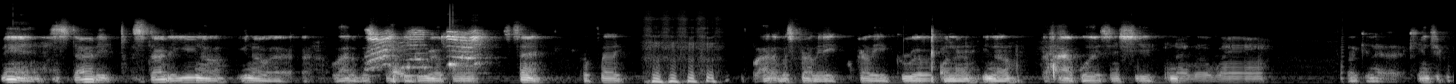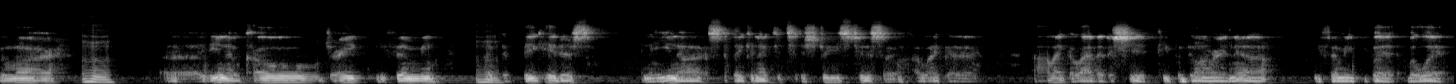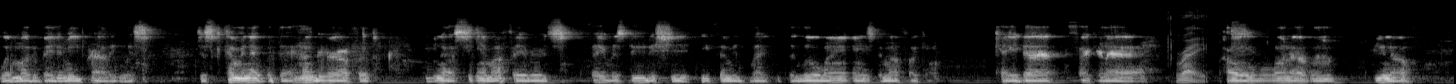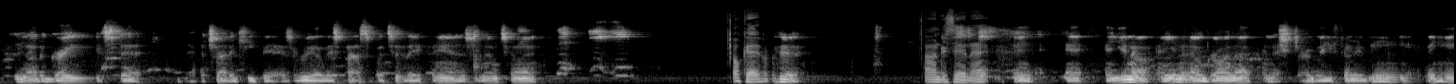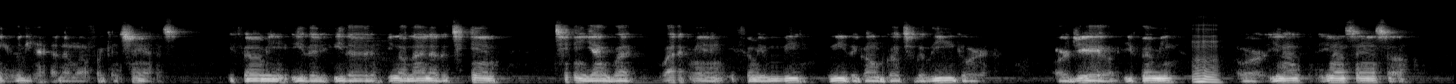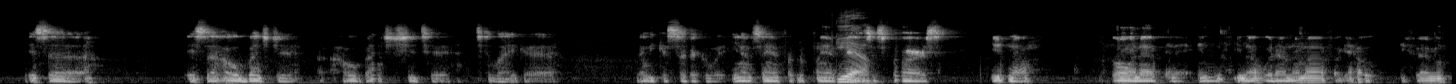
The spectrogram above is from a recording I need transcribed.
man, started started. You know, you know, uh, a lot of us probably grew up on son. Go play. a lot of us probably probably grew up on the you know the Hot Boys and shit. You know, Lil Wayne, fucking uh, Kendrick Lamar. hmm Uh, you know, Cole, Drake. You feel me? Mhm. Like the big hitters. And then you know, I stay connected to the streets too. So I like uh, I like a lot of the shit people doing right now. You feel me? But but what what motivated me probably was just coming up with that hunger off of you know seeing my favorites favorites do the shit. You feel me? Like the Lil Waynes, the motherfucking K Dot, fucking uh, Right. Hov, one of them. You know, you know the greats that, that try to keep it as real as possible to their fans. You know what I'm saying? Okay. Ahead. I understand that. and, and and you know, and you know, growing up in the struggle, you feel me? We ain't, we ain't really had no motherfucking chance. You feel me? Either either you know, nine out of 10, 10 young black black men. You feel me? We we either gonna go to the league or or jail. You feel me? hmm Or you know, you know what I'm saying? So it's a it's a whole bunch of a whole bunch of shit to to like uh that we can circle with. You know what I'm saying? For the plan Yeah. as far as you know, growing up and, and you know, without no motherfucking hope. You feel me?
